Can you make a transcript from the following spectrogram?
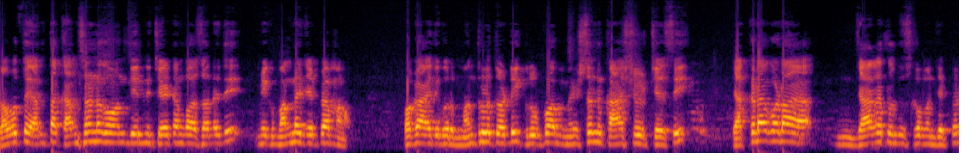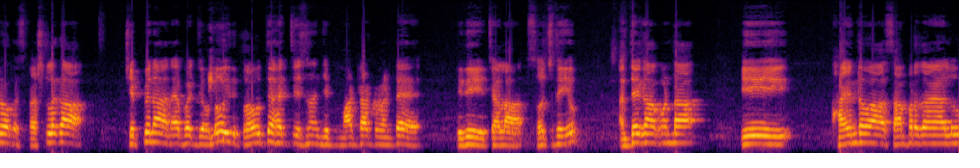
ప్రభుత్వం ఎంత కన్సర్న్గా ఉంది దీన్ని చేయడం కోసం అనేది మీకు మొన్నే చెప్పాం మనం. ఒక ఐదుగురు మంత్రులతోటి గ్రూప్ ఆఫ్ మినిస్టర్ని కాన్స్టిట్యూట్ చేసి ఎక్కడా కూడా జాగ్రత్తలు తీసుకోమని చెప్పి ఒక స్పెషల్గా చెప్పిన నేపథ్యంలో ఇది ప్రభుత్వ హత్య చేసిందని చెప్పి మాట్లాడటం అంటే ఇది చాలా శోచనీయం. అంతేకాకుండా ఈ హైందవ సాంప్రదాయాలు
